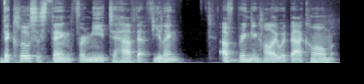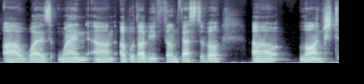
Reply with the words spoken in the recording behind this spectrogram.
the closest thing for me to have that feeling of bringing Hollywood back home uh, was when um, Abu Dhabi Film Festival uh, launched,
